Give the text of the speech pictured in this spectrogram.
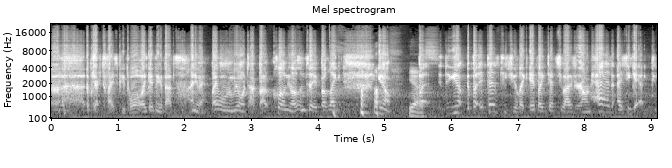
uh, objectifies people. Like, I think that's, anyway, I won't- we won't talk about colonialism today, but, like, you know, Yes. but, you know, but it does teach you, like, it, like, gets you out of your own head. I think it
